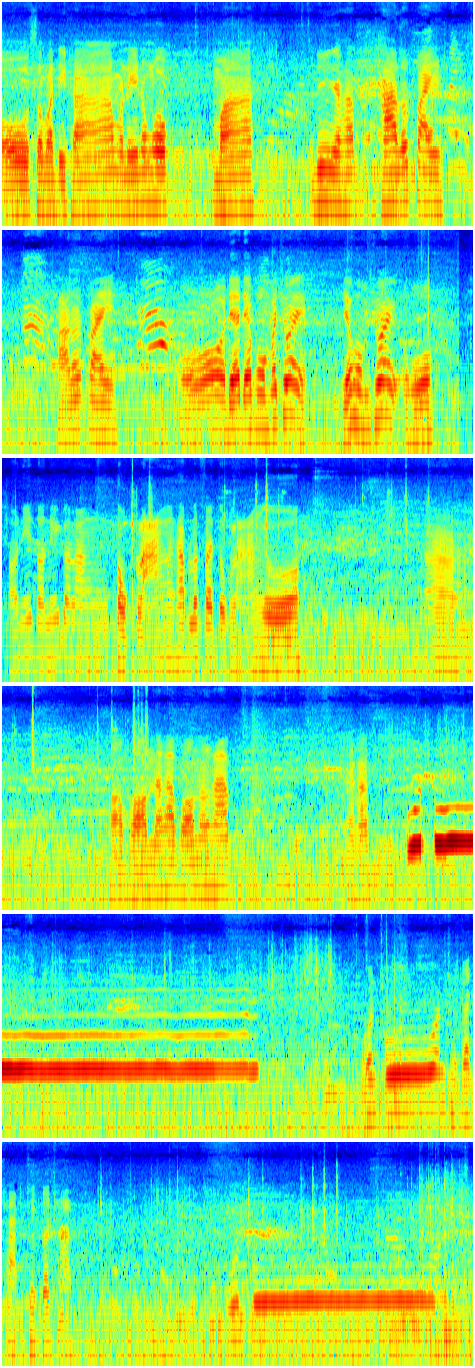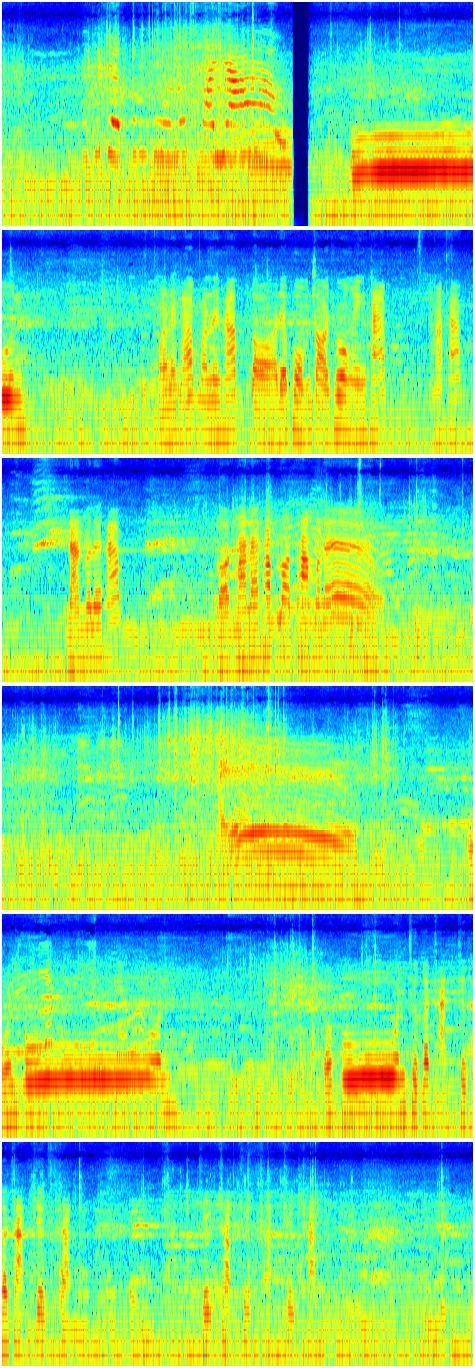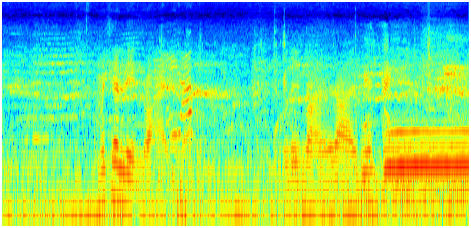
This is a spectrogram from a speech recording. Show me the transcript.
โอ้สวัสดีครับ วันนี้น้องพบมานี่นะครับ พารถไฟพารถไฟ โอ้เดี๋ยวเดี๋ยวผมมาช่วย เดี๋ยวผมช่วย โอ้โหตอนนี้ตอนนี้กำลังตกหลางนะครับ รถไฟตกหลางอยู่อ่าพร้อมพร้อมนะครับ พร้อมนะครับนะครับปูนปูนปูนปูนถึกกระชักถึกกระชักปูนปูน เจ็บ ตัวรถไฟยาวปูนมาเลยครับมาเลยครับ ต่อเดี๋ยวผมต่อช่วงเองครับ มาครับ ดันมาเลยครับรอดมาแล้วครับรอดทำมาแล้วไปเร็วปูนปูนปูนปูนฉึกกระชักฉึกกระชักฉึกชักฉึกชักฉึกชักฉึกชัก ไม่ใช่เลนวายนะ เล่นหน่อยไม่ได้ปูนปู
